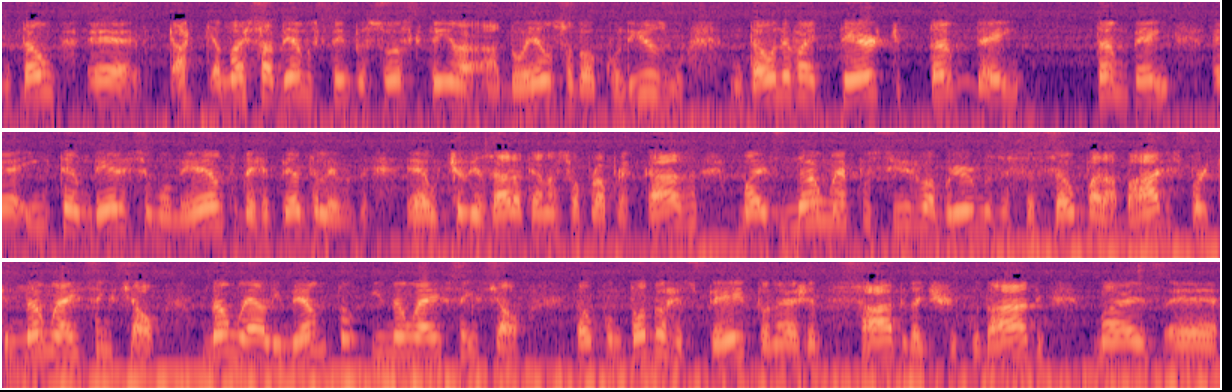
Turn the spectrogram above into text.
Então, é, a, nós sabemos que tem pessoas que têm a, a, doença do alcoolismo, então ele vai ter que também também é, entender esse momento, de repente é, utilizar até na sua própria casa, mas não é possível abrirmos exceção para bares porque não é essencial, não é alimento e não é essencial. Então, com todo respeito, né, a gente sabe da dificuldade, mas é,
